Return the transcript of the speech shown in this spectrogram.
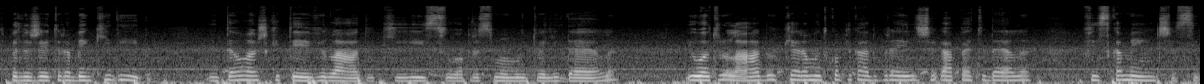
que pelo jeito era bem querida. Então acho que teve o lado que isso aproximou muito ele dela e o outro lado que era muito complicado para ele chegar perto dela fisicamente, assim.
